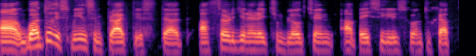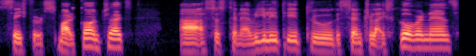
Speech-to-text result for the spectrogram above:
uh, what do this means in practice? That a third generation blockchain uh, basically is going to have safer smart contracts, uh, sustainability through decentralized governance.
